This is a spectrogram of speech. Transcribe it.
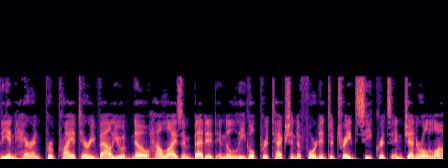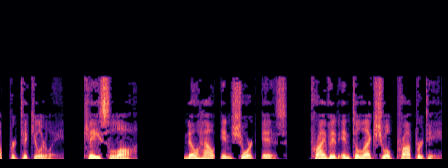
The inherent proprietary value of know-how lies embedded in the legal protection afforded to trade secrets in general law, particularly case law. Know-how, in short, is private intellectual property,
